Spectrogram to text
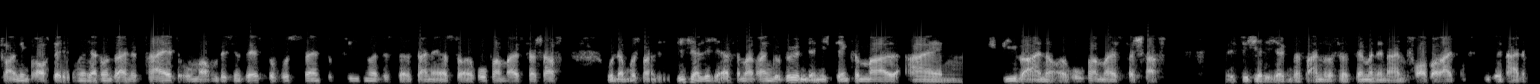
vor allen Dingen braucht der Junge ja nun seine Zeit, um auch ein bisschen Selbstbewusstsein zu kriegen und das ist seine erste Europameisterschaft. Und da muss man sich sicherlich erst einmal dran gewöhnen, denn ich denke mal, ein Spiel bei einer Europameisterschaft ist sicherlich irgendwas anderes, als wenn man in einem Vorbereitungsspiel, in einem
